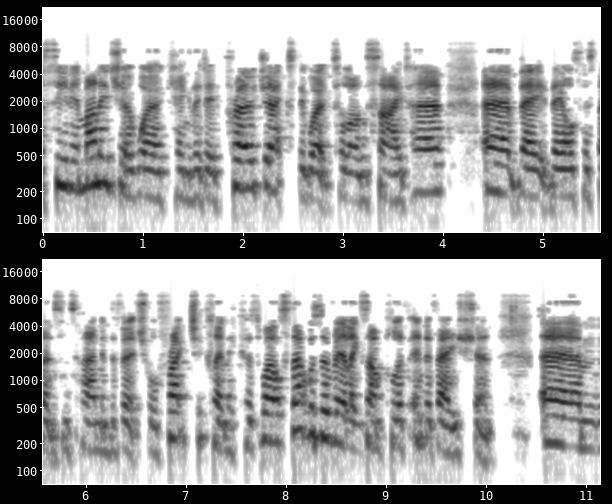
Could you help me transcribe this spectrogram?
a senior manager working. They did projects, they worked alongside her. Uh, they, they also spent some time in the virtual fracture clinic as well. So that was a real example of innovation. Um,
